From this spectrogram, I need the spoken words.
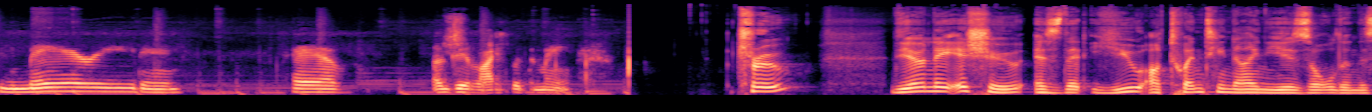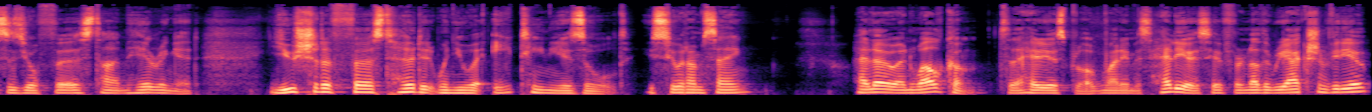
be married and have a good life with the man. True. The only issue is that you are 29 years old and this is your first time hearing it. You should have first heard it when you were 18 years old. You see what I'm saying? Hello and welcome to the Helios blog. My name is Helios here for another reaction video.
